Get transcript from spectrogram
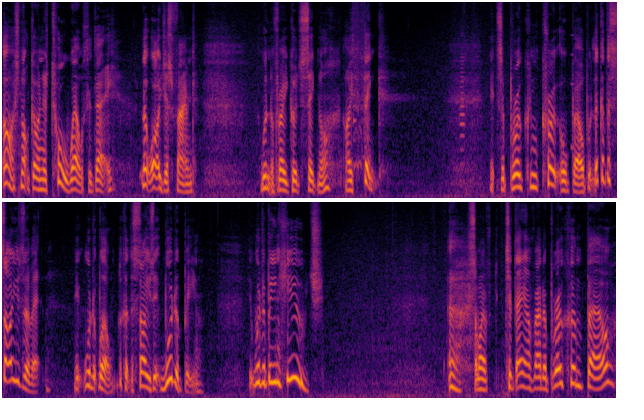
Oh, it's not going at all well today. Look what I just found. Wasn't a very good signal. I think it's a broken crotal bell, but look at the size of it. It would well, look at the size it would have been. It would have been huge. Uh, so I've today I've had a broken bell,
